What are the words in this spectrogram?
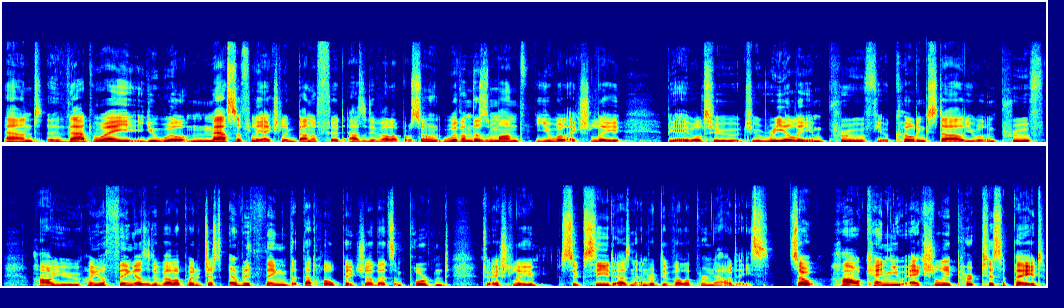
and that way you will massively actually benefit as a developer. So within this month, you will actually be able to to really improve your coding style you will improve how you how you think as a developer just everything that that whole picture that's important to actually succeed as an android developer nowadays so how can you actually participate?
